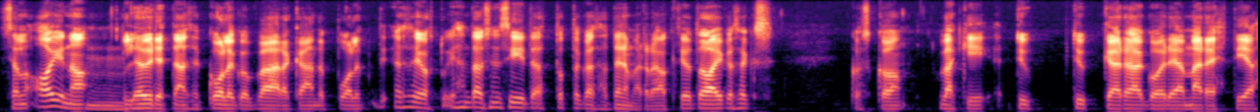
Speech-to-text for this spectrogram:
Siellä aina mm. löydetään se kolikon väärä kääntöpuoli, ja se johtuu ihan täysin siitä, että totta kai saat enemmän reaktiota aikaiseksi, koska väki tykkää tykkää reagoida ja märehtiä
